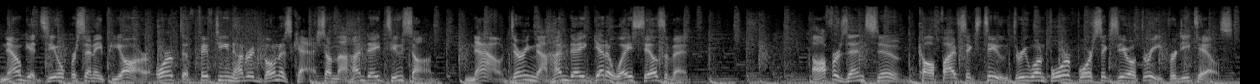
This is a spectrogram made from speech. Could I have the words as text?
Now get 0% APR or up to 1500 bonus cash on the Hyundai Tucson. Now, during the Hyundai Getaway Sales Event. Offers end soon. Call 562 314 4603 for details.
